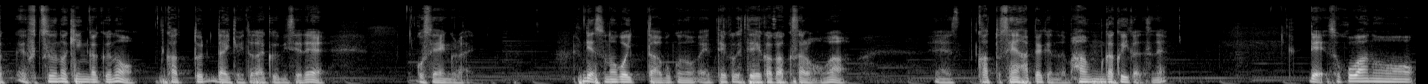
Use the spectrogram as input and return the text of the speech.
普通の金額のカット代金をいただく店で5,000円ぐらい。でその後行った僕の低価低価格サロンは、えー、カット1800円の半額以下ですね。でそこはあの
